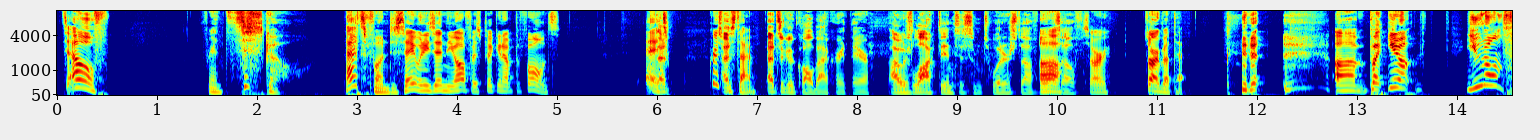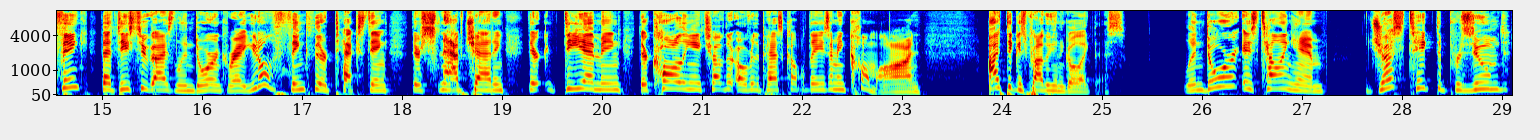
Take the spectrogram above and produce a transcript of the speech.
It's Elf. Francisco. That's fun to say when he's in the office picking up the phones. Hey, it's Christmas That- time. That's a good callback right there. I was locked into some Twitter stuff Oh, myself. sorry. Sorry about that. um, but you know, you don't think that these two guys, Lindor and Correa, you don't think they're texting, they're Snapchatting, they're DMing, they're calling each other over the past couple days. I mean, come on. I think it's probably going to go like this. Lindor is telling him, just take the presumed,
